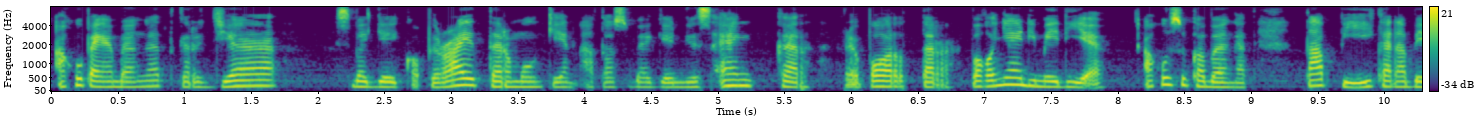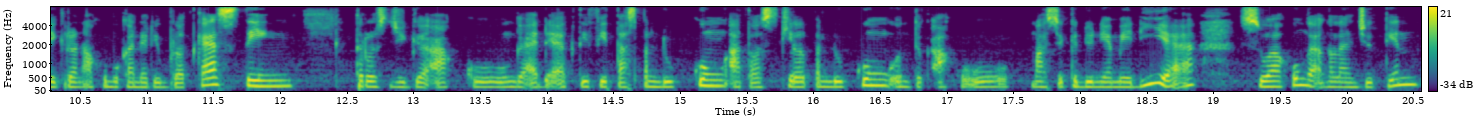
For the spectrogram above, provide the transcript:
Aku pengen banget kerja sebagai copywriter mungkin atau sebagai news anchor, reporter, pokoknya di media. Aku suka banget. Tapi karena background aku bukan dari broadcasting, terus juga aku nggak ada aktivitas pendukung atau skill pendukung untuk aku masuk ke dunia media, so aku nggak ngelanjutin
